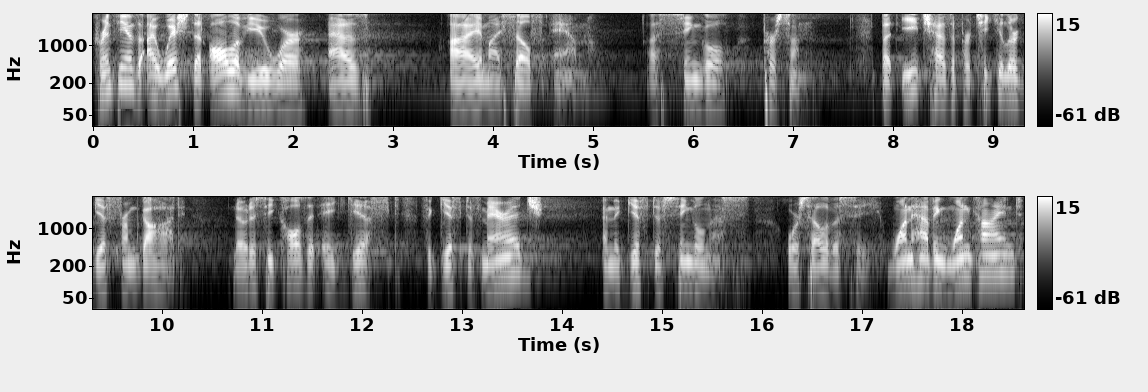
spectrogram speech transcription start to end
Corinthians, I wish that all of you were as I myself am, a single person but each has a particular gift from God. Notice he calls it a gift the gift of marriage and the gift of singleness or celibacy. One having one kind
